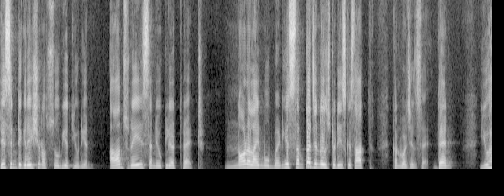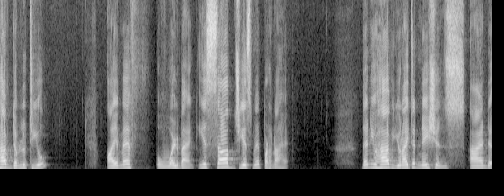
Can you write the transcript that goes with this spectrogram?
disintegration of Soviet Union arms race and nuclear threat non align movement ये सबका जनरल स्टडीज़ के साथ कन्वर्जेंस है। Then you have W T O I M F world bank ये सब जीएस में पढ़ना है। Then you have United Nations and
